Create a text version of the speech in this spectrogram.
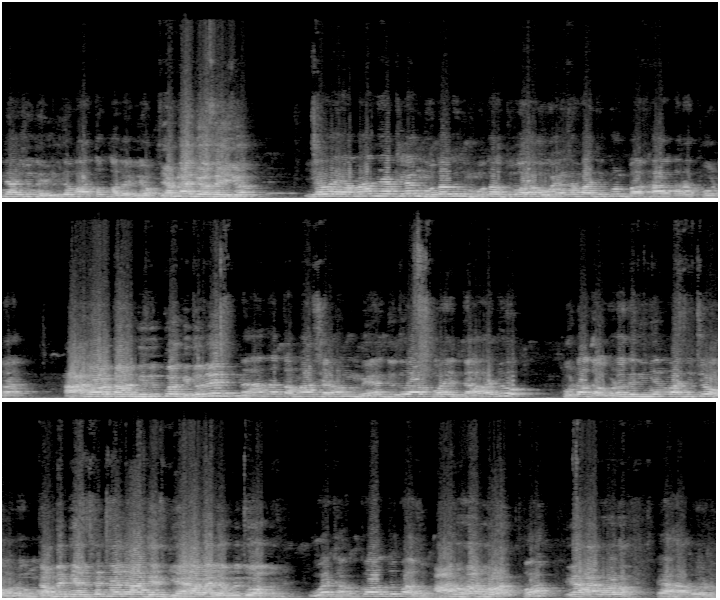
ને આવ્યો ને એવી રીતે વાતો કરે લ્યો. કેમના લ્યો થઈ ઈ રહ્યો? એ હવે એમાં ને એટલે મોટા તો મોટા જો હવે હોય ને બાજુ કોણ બખા કરે ખોટા? હારો હવે તમે બીજું કોઈ કીધું ને ના ના તમારા શરમ મેં કીધું આ કોઈ જવા જો. ખોટા ઝઘડો કરી ને બાજુ છો હરો તમે ટેન્શન ના લો આ ઘેર ઘેર આવવા દો અમને જુઓ તમે. હું ઠપકો આવજો પાછો. હારું હારું હો. હો? એ હારું હાલો. એ હારો હેડો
